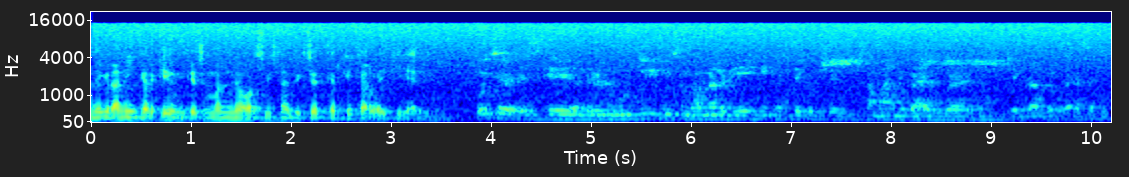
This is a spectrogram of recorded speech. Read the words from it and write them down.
निगरानी करके उनके संबंध में और सूचना विकसित करके कार्रवाई की जा रही है। कोई सर इसके अंदर लूट की भी कोई संभावना लगी है कि घर से कुछ सामान जो गायब हुआ है जो जेवरात वगैरह ऐसा कुछ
